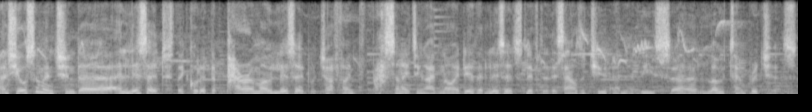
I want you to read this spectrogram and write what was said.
And she also mentioned uh, a lizard. They call it the Paramo lizard, which I find fascinating. I had no idea that lizards lived at this altitude and at these uh, low temperatures.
